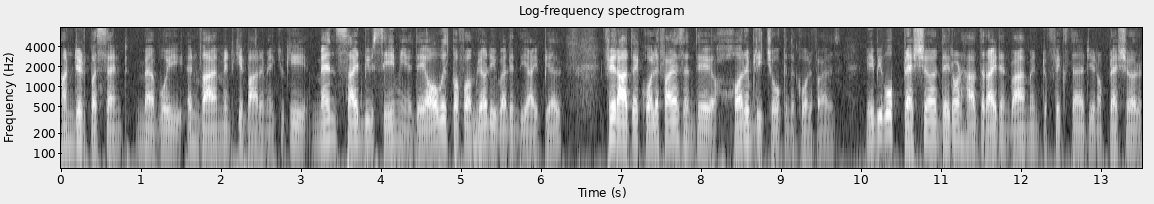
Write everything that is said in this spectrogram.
hundred percent मैं वही एनवायरनमेंट के बारे में, क्योंकि मैन साइड भी सेम ही है. They always perform really well in the I P L फिर आते हैं qualifiers and they horribly choke in the qualifiers maybe वो pressure they don't have the right environment to fix that you know pressure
